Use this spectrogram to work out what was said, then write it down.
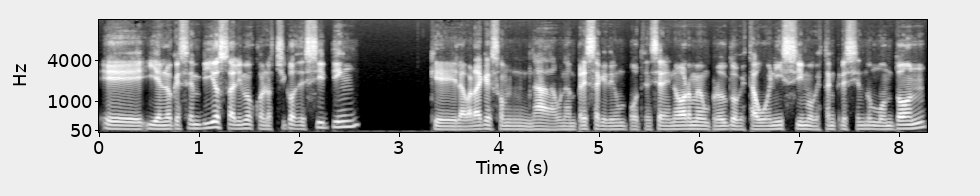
Eh, y en lo que es envíos salimos con los chicos de Zipping, que la verdad que son nada, una empresa que tiene un potencial enorme, un producto que está buenísimo, que están creciendo un montón.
